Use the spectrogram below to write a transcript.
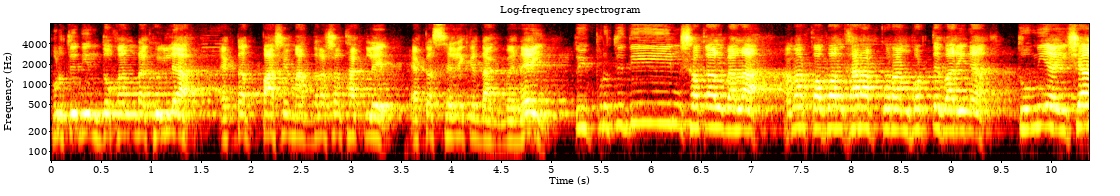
প্রতিদিন দোকানটা খুইলা একটা পাশে মাদ্রাসা থাকলে একটা ছেলেকে ডাকবেন, এই, তুই প্রতিদিন সকালবেলা আমার কপাল খারাপ, কোরআন পড়তে পারি না। তুমি আইসা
